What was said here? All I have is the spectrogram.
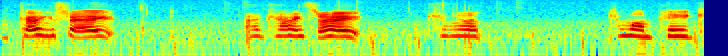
I'm coming through. I'm coming through. Come on. Come on, pig.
